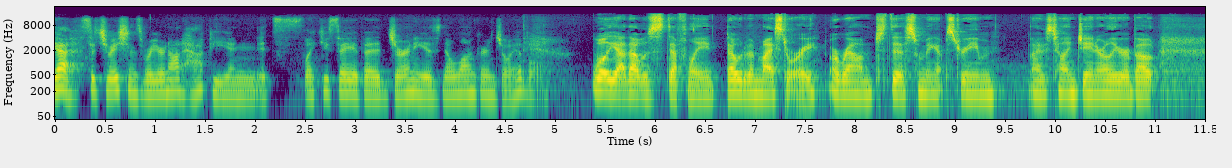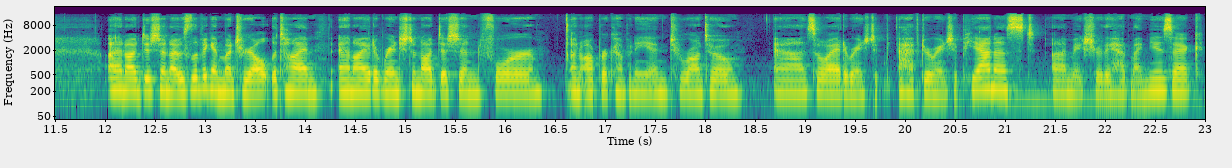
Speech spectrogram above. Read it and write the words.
yeah situations where you're not happy and it's like you say the journey is no longer enjoyable well yeah that was definitely that would have been my story around the swimming upstream i was telling jane earlier about an audition. I was living in Montreal at the time, and I had arranged an audition for an opera company in Toronto. And so I had arranged. A, I have to arrange a pianist, uh, make sure they had my music,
